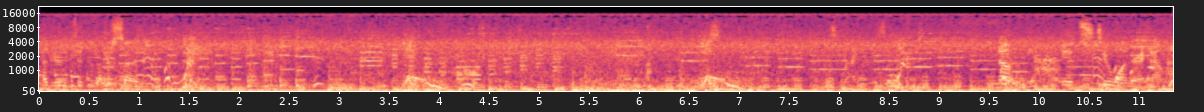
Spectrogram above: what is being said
150%. No, it's 2 1 right now. Do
